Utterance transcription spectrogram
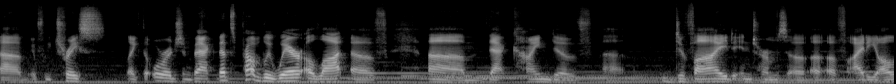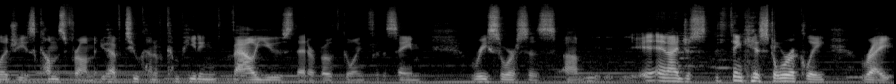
um, if we trace like the origin back, that's probably where a lot of um, that kind of um, divide in terms of, of, ideologies comes from. You have two kind of competing values that are both going for the same resources. Um, and I just think historically, right?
